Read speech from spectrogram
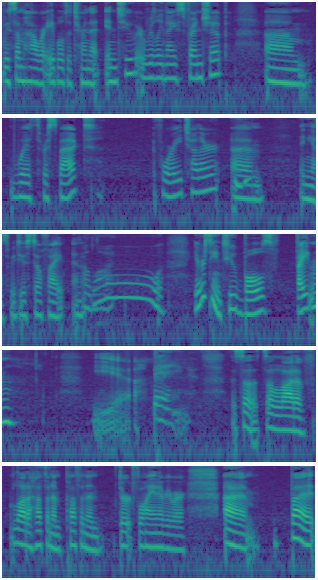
we somehow were able to turn that into a really nice friendship, um, with respect for each other. Mhm. Um, and yes, we do still fight. And A lot. Ooh. you ever seen two bulls fighting? Yeah, Bang. it's a it's a lot of a lot of huffing and puffing and dirt flying everywhere. Um, but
